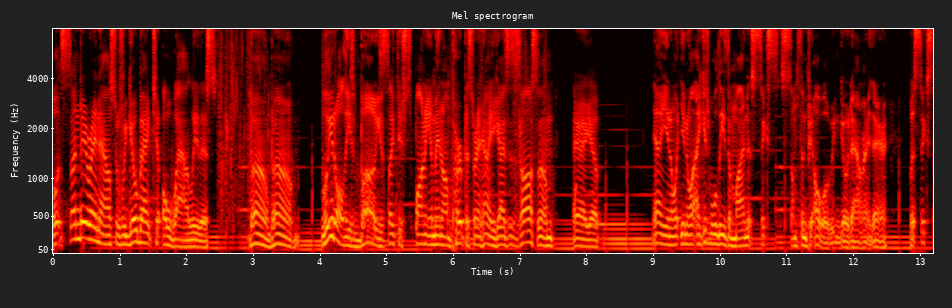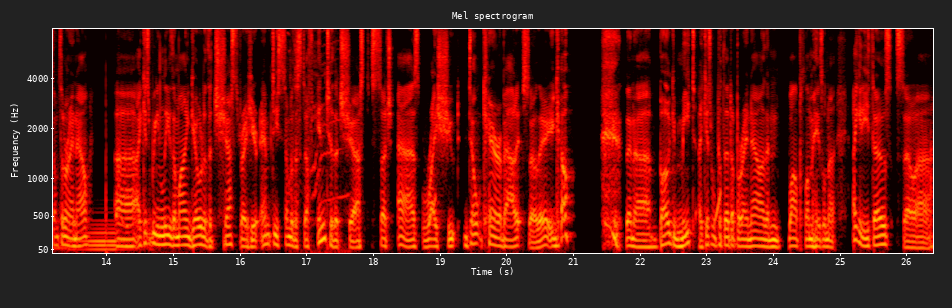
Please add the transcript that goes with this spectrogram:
Well, it's Sunday right now, so if we go back to... Oh, wow, look at this. Boom, boom. Look at all these bugs. It's like they're spawning them in on purpose right now, you guys. This is awesome. There you go. Yeah, you know? You know? I guess we'll leave the mine at six something. Oh, well, we can go down right there. But six something right now. Uh, I guess we can leave the mine, go to the chest right here, empty some of the stuff into the chest, such as rice shoot. Don't care about it. So there you go. then uh, bug meat. I guess we'll put that up right now. And then wild plum hazelnut. I could eat those. So uh,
